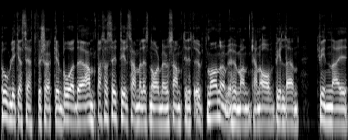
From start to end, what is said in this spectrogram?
på olika sätt försöker både anpassa sig till samhällets normer och samtidigt utmana dem. Hur man kan avbilda en kvinna i,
